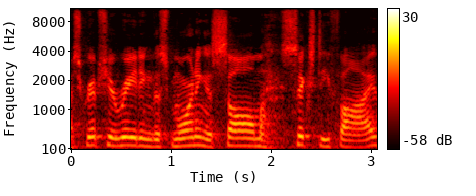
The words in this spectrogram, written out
Our scripture reading this morning is Psalm 65.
